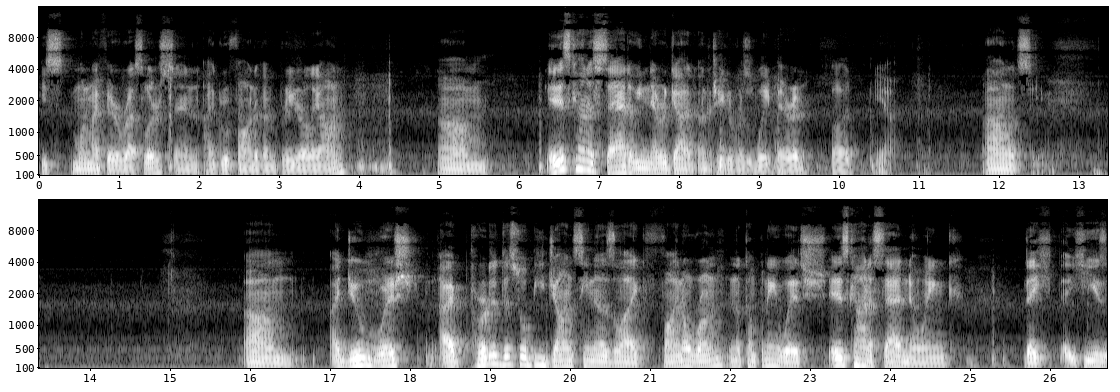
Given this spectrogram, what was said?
he's one of my favorite wrestlers and i grew fond of him pretty early on. Um it is kind of sad that we never got undertaker versus wade barrett but yeah um, let's see. Um, I do wish I've heard that this will be John Cena's like final run in the company, which is kind of sad knowing that he's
